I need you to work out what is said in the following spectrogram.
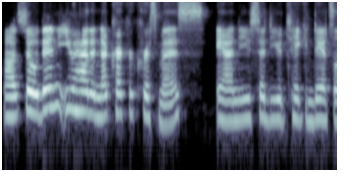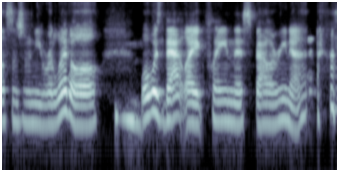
Uh, so then you had a nutcracker christmas and you said you had taken dance lessons when you were little. Mm-hmm. what was that like playing this ballerina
